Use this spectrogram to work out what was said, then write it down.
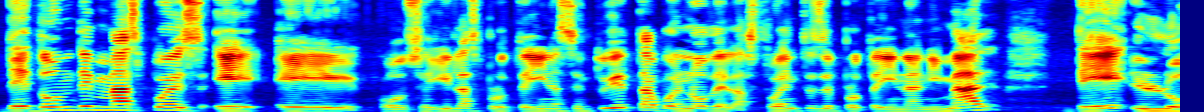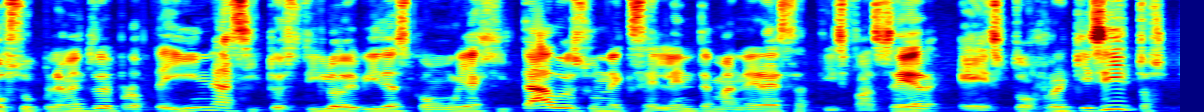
¿De dónde más puedes eh, eh, conseguir las proteínas en tu dieta? Bueno, de las fuentes de proteína animal, de los suplementos de proteínas. Si tu estilo de vida es muy agitado, es una excelente manera de satisfacer estos requisitos.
